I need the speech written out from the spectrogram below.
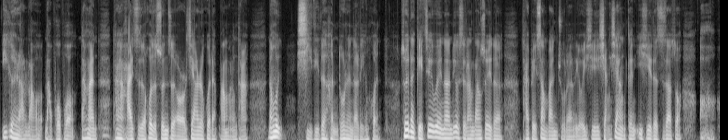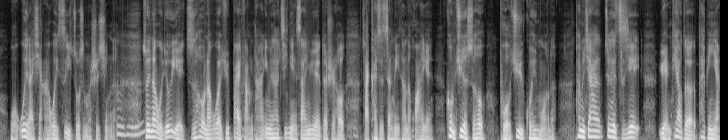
一个老老老婆婆，当然她的孩子或者孙子偶尔假日会来帮忙她，然后洗涤了很多人的灵魂。所以呢，给这位呢六十郎当岁的台北上班族呢，有一些想象跟一些的知道说，哦，我未来想要为自己做什么事情了。嗯。所以呢，我就也之后呢，我也去拜访他，因为他今年三月的时候才开始整理他的花园。可我们去的时候颇具规模了，他们家就是直接远眺着太平洋，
